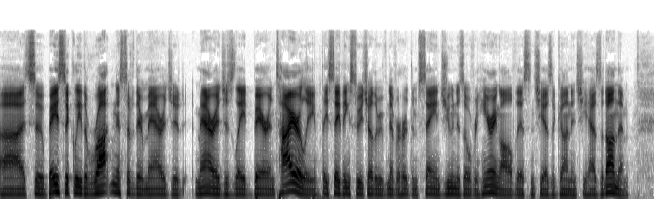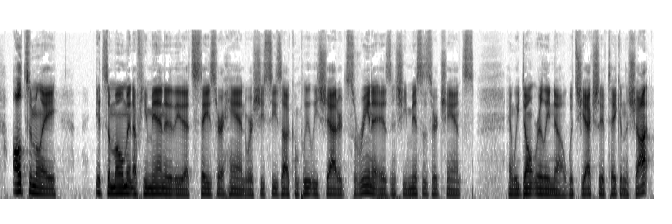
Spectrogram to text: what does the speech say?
Uh, so basically, the rottenness of their marriage marriage is laid bare entirely. They say things to each other we've never heard them say, and June is overhearing all of this, and she has a gun and she has it on them. Ultimately, it's a moment of humanity that stays her hand, where she sees how completely shattered Serena is, and she misses her chance. And we don't really know. Would she actually have taken the shot?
